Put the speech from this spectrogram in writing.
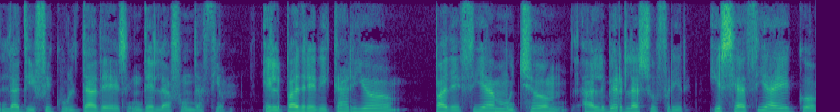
las dificultades de la fundación. El padre vicario padecía mucho al verla sufrir y se hacía eco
